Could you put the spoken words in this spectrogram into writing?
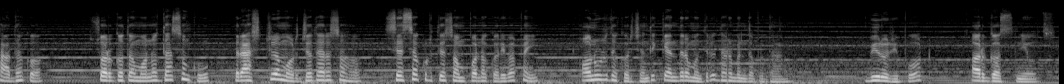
ସାଧକ ସ୍ୱର୍ଗତ ମନୋଜ ଦାସଙ୍କୁ ରାଷ୍ଟ୍ରୀୟ ମର୍ଯ୍ୟାଦାର ସହ ଶେଷକୃତ୍ୟ ସମ୍ପନ୍ନ କରିବା ପାଇଁ ଅନୁରୋଧ କରିଛନ୍ତି କେନ୍ଦ୍ରମନ୍ତ୍ରୀ Dharmendra Pradhan. Bureau report Argus news.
